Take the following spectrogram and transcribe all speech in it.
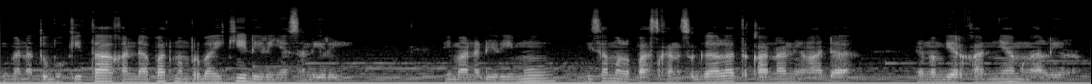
di mana tubuh kita akan dapat memperbaiki dirinya sendiri, di mana dirimu bisa melepaskan segala tekanan yang ada dan membiarkannya mengalir.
